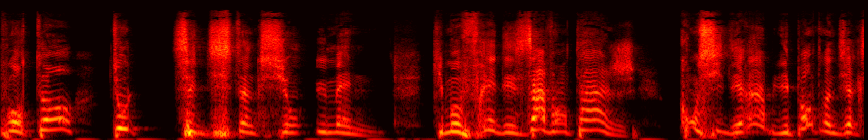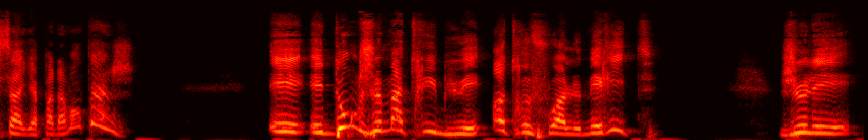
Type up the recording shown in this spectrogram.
pourtant, toute cette distinction humaine qui m'offrait des avantages considérable. Il n'est pas en train de dire que ça, il n'y a pas d'avantage. Et, et dont je m'attribuais autrefois le mérite, je les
